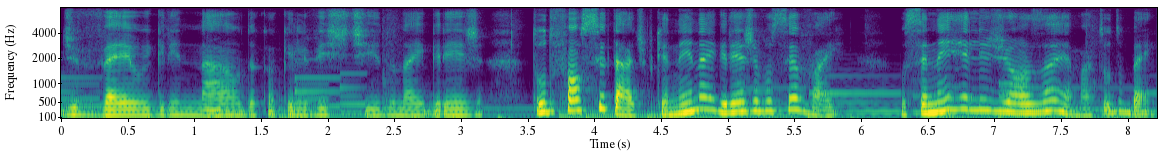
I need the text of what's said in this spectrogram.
de véu e grinalda com aquele vestido na igreja. Tudo falsidade, porque nem na igreja você vai. Você nem religiosa é, mas tudo bem.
